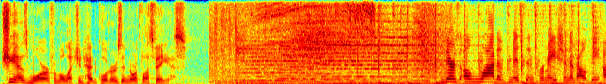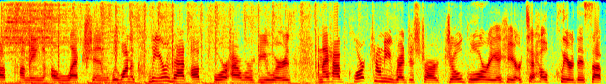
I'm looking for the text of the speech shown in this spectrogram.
She has more from election headquarters in North Las Vegas. There's a lot of misinformation about the upcoming election. We want to clear that up for our viewers. And I have Clark County Registrar Joe Gloria here to help clear this up.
